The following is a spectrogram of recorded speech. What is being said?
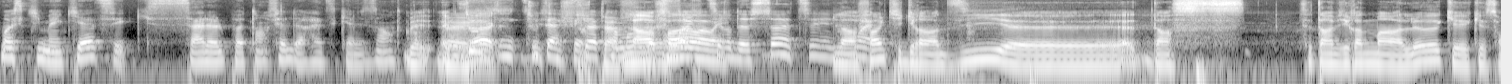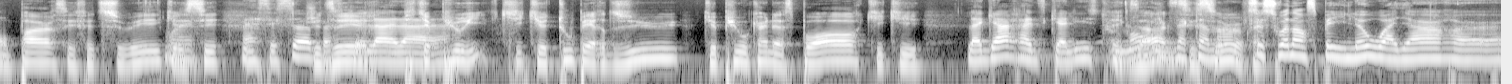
moi, ce qui m'inquiète, c'est que ça a le potentiel de radicalisante. quoi. Mais, Ben. Tout, tout à fait. Ça, Tout à comment fait. on peut L'enfant- sortir Ouais, ouais. de ça, tu sais? L'enfant qui grandit euh, dans cet environnement-là, que, que son père s'est fait tuer, que Ouais. c'est, Ben, c'est ça, je veux parce dire, que la, la, puis qu'il a, plus tout perdu, qu'il n'a plus aucun espoir, qui, qui la guerre radicalise tout le Exact. monde. c'est Exactement. sûr. Que ce soit dans ce pays-là ou ailleurs, euh,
